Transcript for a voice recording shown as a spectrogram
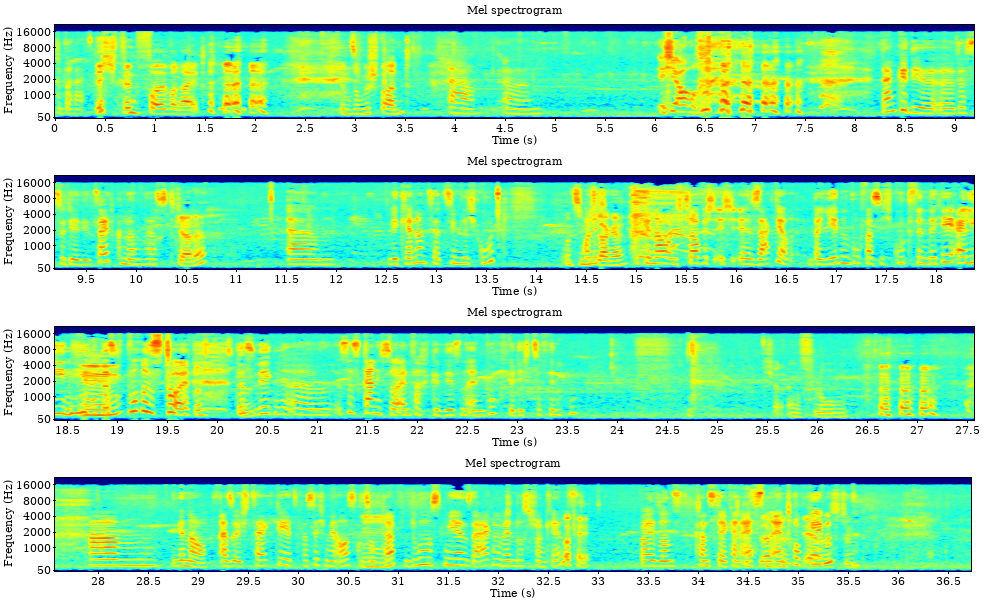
Bist du bereit? Ich bin voll bereit. ich bin so gespannt. Ah, ähm, ich auch. Danke dir, äh, dass du dir die Zeit genommen hast. Gerne. Ähm, wir kennen uns ja ziemlich gut. Und ziemlich ich, lange. Genau, und ich glaube, ich, ich äh, sage dir auch bei jedem Buch, was ich gut finde, hey Eileen, hier, das Buch ist toll. Mhm. ist cool. Deswegen äh, ist es gar nicht so einfach gewesen, ein Buch für dich zu finden. Ich werde angeflogen. Ähm, genau, also ich zeige dir jetzt, was ich mir ausgesucht habe. Du musst mir sagen, wenn du es schon kennst, Mhm. Okay. weil sonst kannst du ja keinen ersten Eindruck ja, geben. Das stimmt.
